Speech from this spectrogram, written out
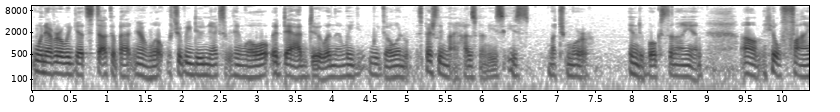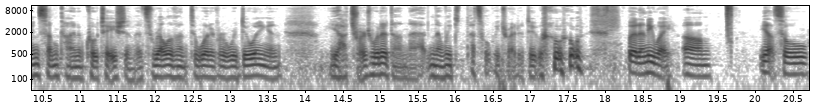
Whenever we get stuck about, you know, what should we do next, we think, well, what would Dad do? And then we, we go, and especially my husband, he's, he's much more into books than I am. Um, he'll find some kind of quotation that's relevant to whatever we're doing, and yeah, George would have done that, and then we that's what we try to do. but anyway, um, yeah, so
